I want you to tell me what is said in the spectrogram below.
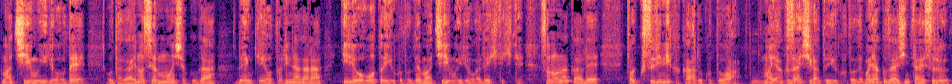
まあ、チーム医療でお互いの専門職が連携を取りながら医療をということで、まあ、チーム医療ができてきて、その中で、やっぱ薬に関わることは、まあ、薬剤師がということで、まあ、薬剤師に対する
